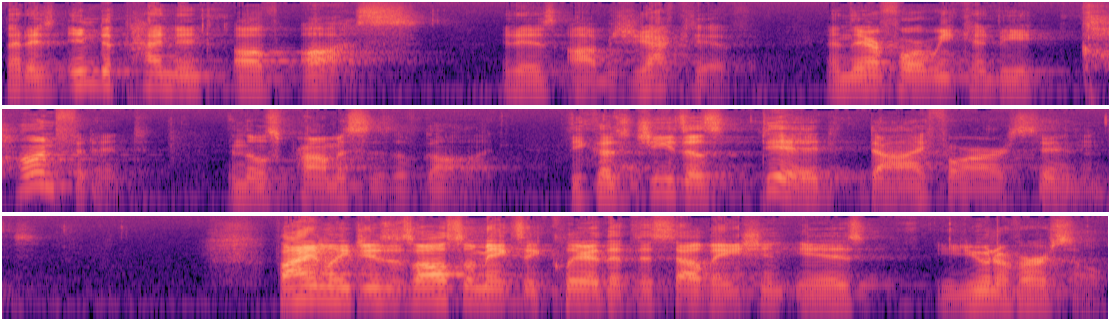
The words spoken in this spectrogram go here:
that is independent of us, it is objective and therefore, we can be confident in those promises of God because Jesus did die for our sins. Finally, Jesus also makes it clear that this salvation is universal.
